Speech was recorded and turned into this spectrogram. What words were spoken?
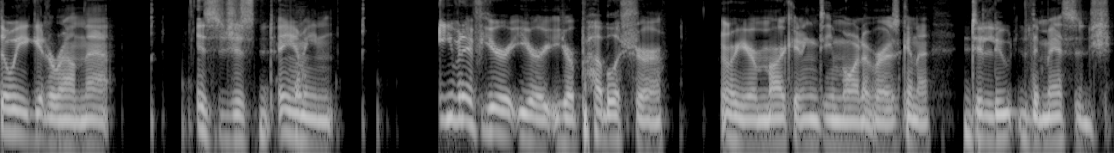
the way you get around that is to just I mean, even if your your your publisher or your marketing team or whatever is gonna dilute the message,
